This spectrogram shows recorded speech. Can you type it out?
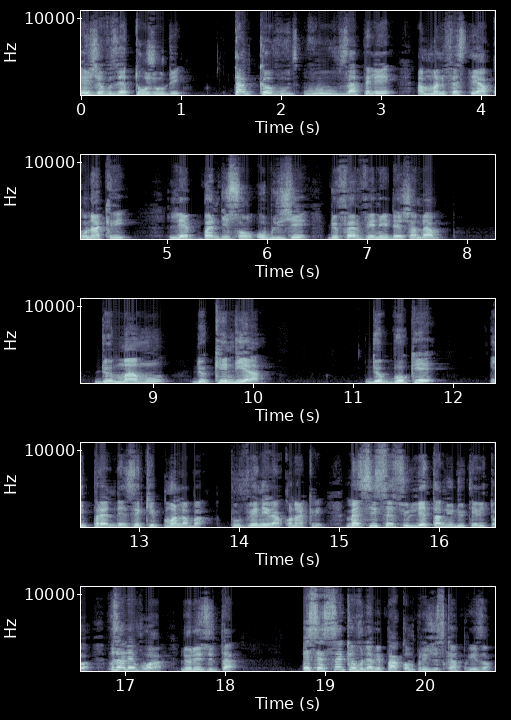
Et je vous ai toujours dit, tant que vous vous, appelez à manifester à Conakry, les bandits sont obligés de faire venir des gendarmes de Mamou, de Kindia, de Bokeh. Ils prennent des équipements là-bas pour venir à Conakry. Mais si c'est sur l'étendue du territoire, vous allez voir le résultat. Et c'est ce que vous n'avez pas compris jusqu'à présent.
